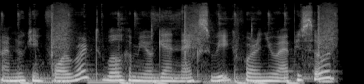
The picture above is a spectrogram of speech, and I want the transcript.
I'm looking forward to welcome you again next week for a new episode.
